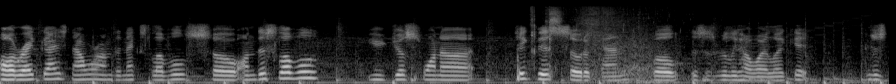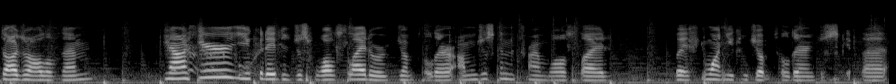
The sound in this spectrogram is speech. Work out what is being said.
alright guys now we're on the next level so on this level you just want to take this soda can. Well, this is really how I like it. And just dodge all of them. Now here, you could either just wall slide or jump till there. I'm just going to try and wall slide. But if you want, you can jump till there and just skip that.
